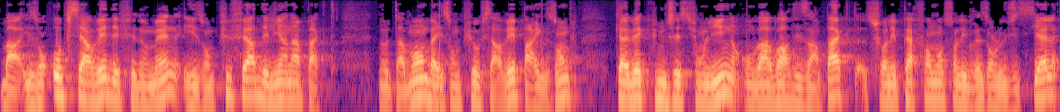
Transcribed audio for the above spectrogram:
bah, ils ont observé des phénomènes et ils ont pu faire des liens d'impact. Notamment, bah, ils ont pu observer, par exemple, qu'avec une gestion lean, on va avoir des impacts sur les performances en livraison logicielle,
